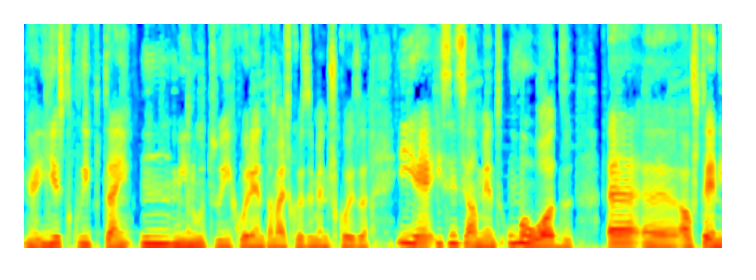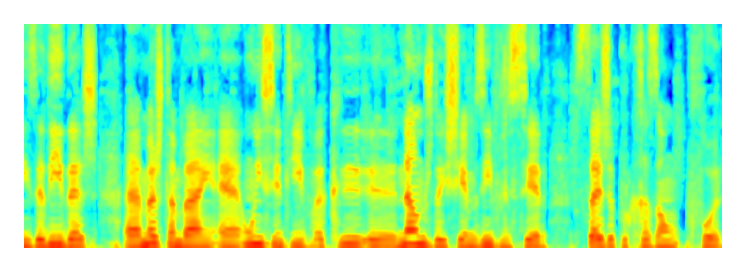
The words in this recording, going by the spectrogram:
E este clipe tem 1 minuto e 40, mais coisa, menos coisa. E é essencialmente uma ode a, a, aos ténis Adidas, eh, mas também um incentivo a que eh, não nos deixemos envelhecer, seja por que razão for.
